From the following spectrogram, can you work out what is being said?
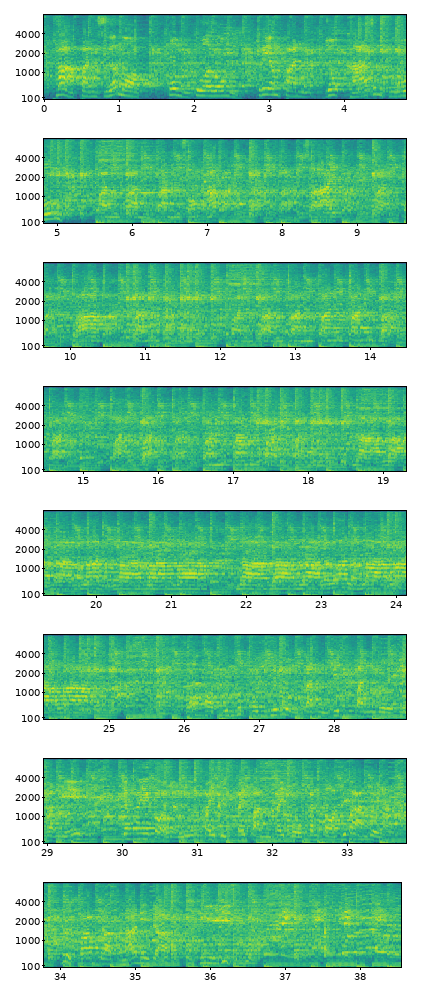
ท่าปั่นเสือหมอบก้มตัวลง เตรียมปั่น ยกขาสูงสูง ปั่นปั่นปั่นสองขาปั่นปั่นปั่นซ้ายปั่นปั่น ร่วมกันบิดปันโบกในวันนี้ ยังไงก็อย่าลืมไปบิดไปปั่นไปโบกกันต่อที่บ้านด้วยนะด้วยความปรารถนาดีจากที26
